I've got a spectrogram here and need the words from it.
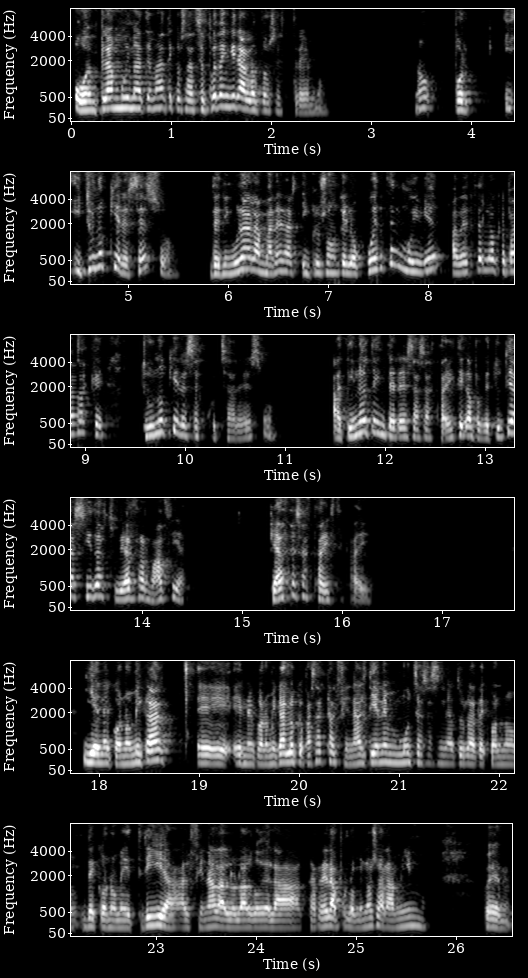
o en plan muy matemático. O sea, se pueden ir a los dos extremos. ¿no? y, y, tú no quieres eso, de ninguna de las maneras. Incluso aunque lo cuenten muy bien, a veces lo que pasa es que tú no quieres escuchar eso. A ti no te interesa esa estadística porque tú te has ido a estudiar farmacia. ¿Qué hace esa estadística ahí? Y en económicas, eh, en económicas lo que pasa es que al final tienen muchas asignaturas de, econometría al final a lo largo de la carrera, por lo menos ahora mismo. Pues,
